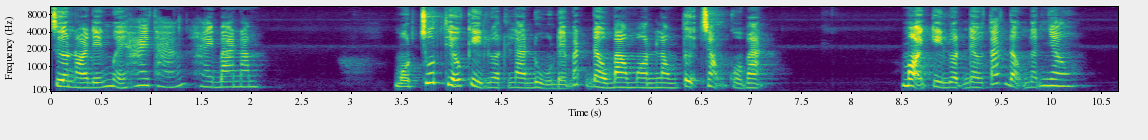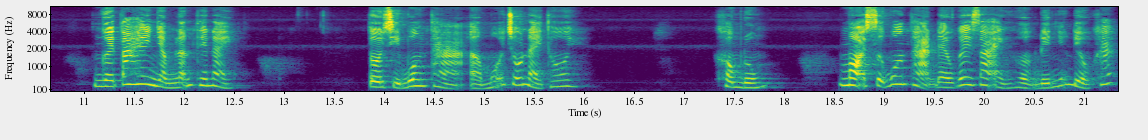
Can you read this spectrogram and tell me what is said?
Chưa nói đến 12 tháng hay 3 năm. Một chút thiếu kỷ luật là đủ để bắt đầu bào mòn lòng tự trọng của bạn. Mọi kỷ luật đều tác động lẫn nhau. Người ta hay nhầm lẫn thế này. Tôi chỉ buông thả ở mỗi chỗ này thôi. Không đúng mọi sự buông thả đều gây ra ảnh hưởng đến những điều khác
